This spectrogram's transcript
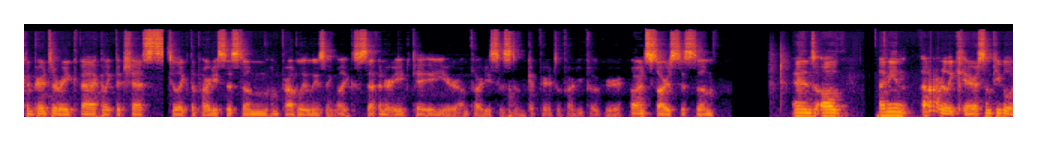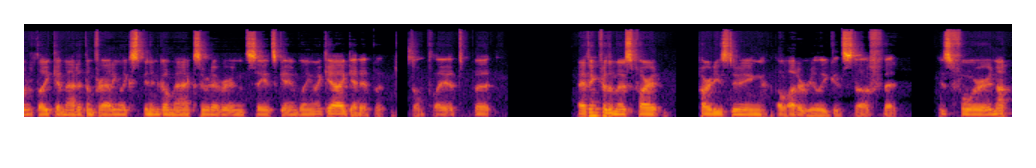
compared to rakeback, like the chests to like the party system, I'm probably losing like seven or eight K a year on party system compared to party poker or on stars system. And all I mean, I don't really care. Some people are like get mad at them for adding like spin and go max or whatever and say it's gambling. Like, yeah, I get it, but just don't play it. But I think for the most part, party's doing a lot of really good stuff that is for not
